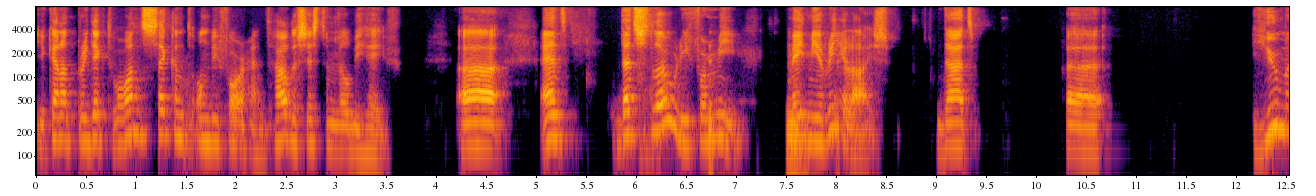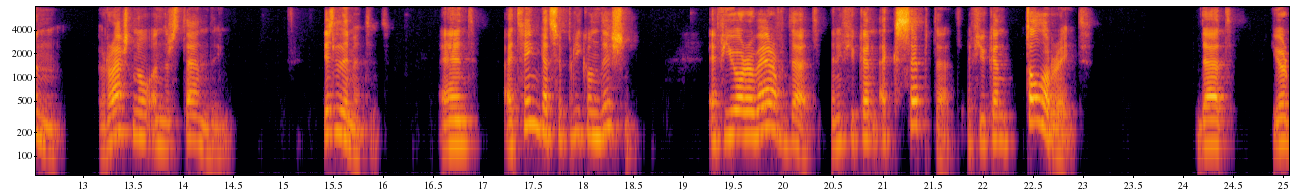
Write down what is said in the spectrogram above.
you cannot predict one second on beforehand how the system will behave. Uh, and that slowly, for me, made me realize that uh, human rational understanding is limited. And I think that's a precondition. If you are aware of that, and if you can accept that, if you can tolerate that your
